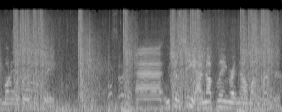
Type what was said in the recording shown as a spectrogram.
in Modern Warfare? See. Uh, we shall see. I'm not playing right now Modern Warfare.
